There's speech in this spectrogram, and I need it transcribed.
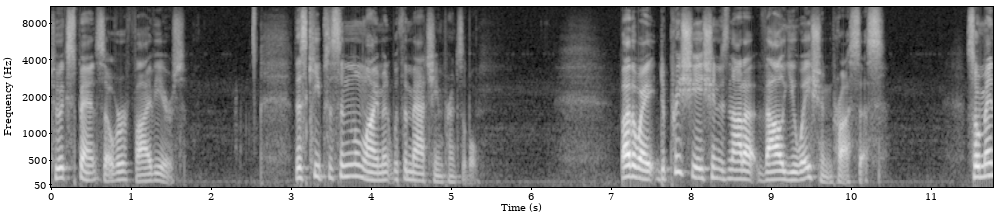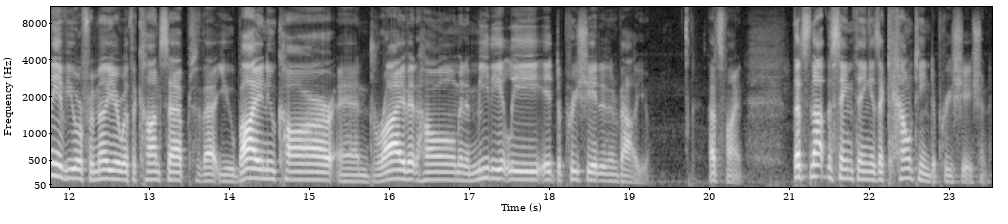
to expense over five years. This keeps us in alignment with the matching principle. By the way, depreciation is not a valuation process. So many of you are familiar with the concept that you buy a new car and drive it home and immediately it depreciated in value. That's fine. That's not the same thing as accounting depreciation.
